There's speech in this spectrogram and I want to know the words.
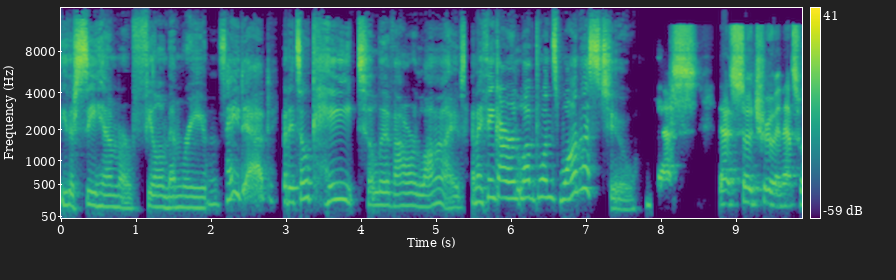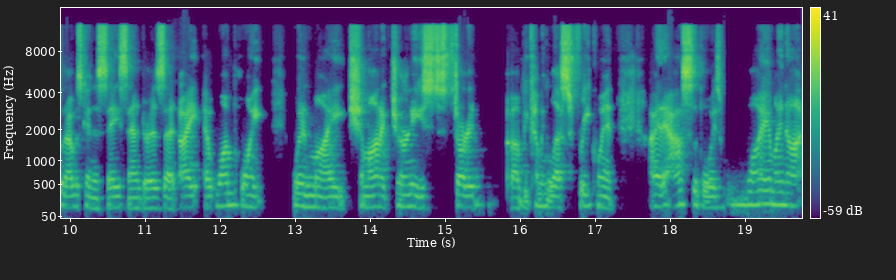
either see him or feel a memory. Say, hey, dad. But it's okay to live our lives. And I think our loved ones want us to. Yes, that's so true. And that's what I was going to say, Sandra, is that I, at one point, when my shamanic journeys started uh, becoming less frequent, I had asked the boys, why am I not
